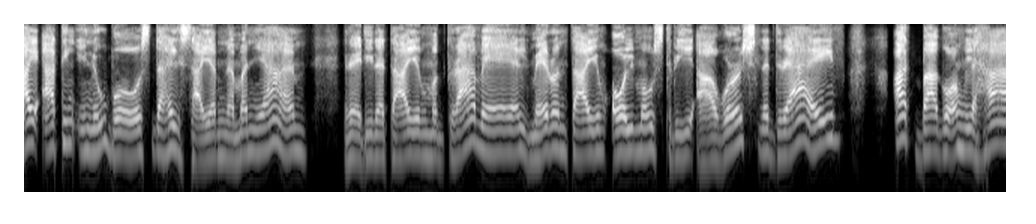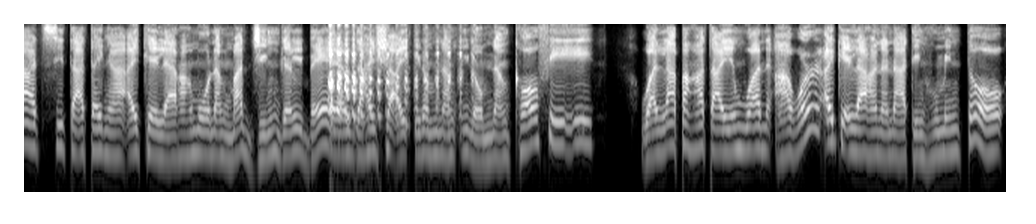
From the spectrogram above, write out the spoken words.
ay ating inubos dahil sayang naman yan. Ready na tayong mag-travel, meron tayong almost 3 hours na drive. At bago ang lahat, si tatay nga ay kailangan munang mag-jingle bell dahil siya ay inom ng inom ng coffee. Wala pa nga tayong one hour ay kailangan na nating huminto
